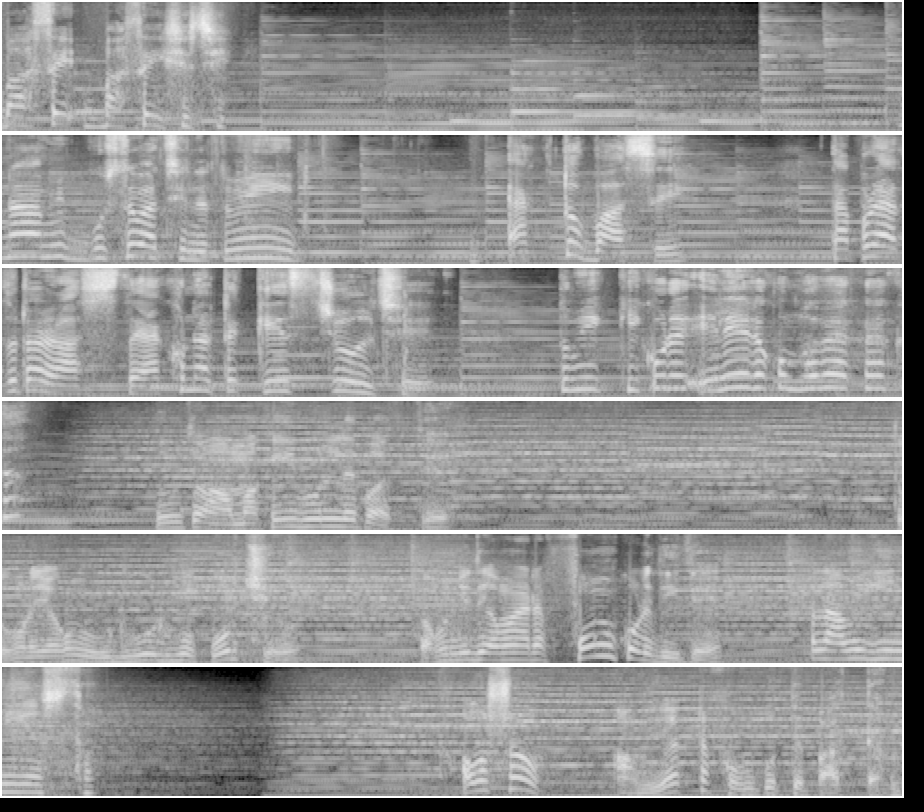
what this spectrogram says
বাসে বাসে এসেছি। আমি বুঝতে পারছি না তুমি এক তো বাসে তারপরে এতটা রাস্তা এখন একটা কেস চলছে। তুমি কি করে এলে এরকম ভাবে একা একা? তুমি তো আমাকেই বললে পারতে। তোমরা যখন উঠবো উঠবো করছ তখন যদি আমার একটা ফোন করে দিতে তাহলে আমি গিয়ে নিয়ে আসতাম। অবশ্য আমিও একটা ফোন করতে পারতাম।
